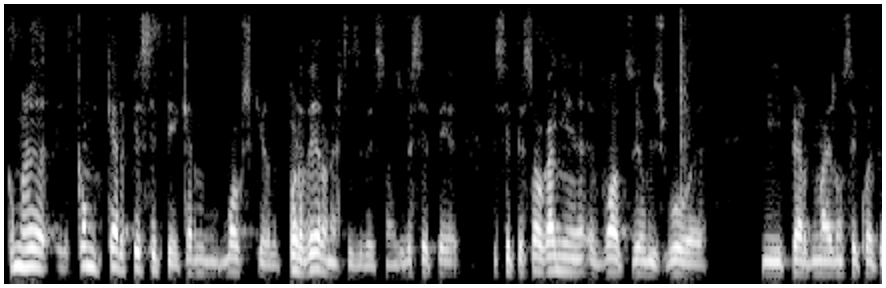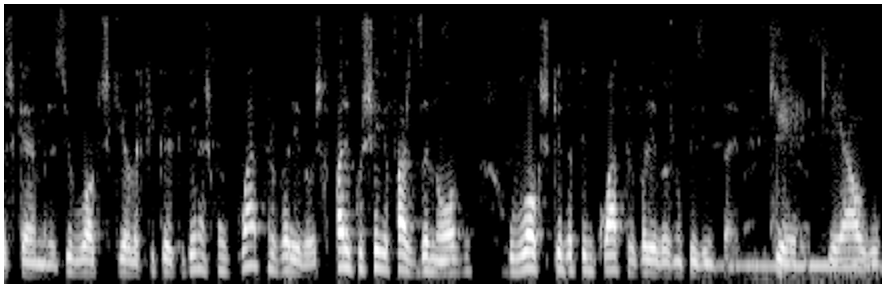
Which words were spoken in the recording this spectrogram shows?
Como, como quer PCP, quer Bloco de Esquerda, perderam nestas eleições. O PCP, PCP só ganha votos em Lisboa e perde mais não sei quantas câmaras, e o Bloco de Esquerda fica apenas com quatro vereadores. Reparem que o Chega faz 19, o Bloco de Esquerda tem quatro vereadores no país inteiro, que é, que é algo.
